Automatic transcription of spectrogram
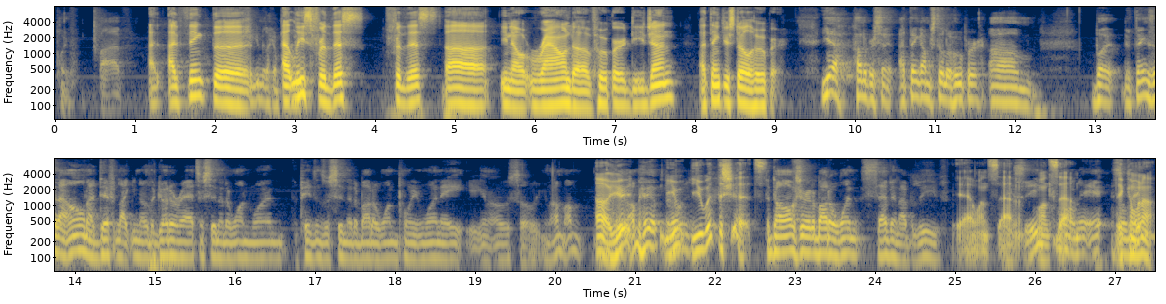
point five. I, I think the So give me like at least for this for this uh you know round of Hooper Degen, I think you're still a Hooper. Yeah, hundred percent. I think I'm still a hooper. Um, but the things that I own, I definitely like. You know, the gutter rats are sitting at a one one. Pigeons are sitting at about a 1.18. You know, so you know, I'm, I'm Oh, you're- I'm hip. You you with the shits? the dogs are at about a one seven, I believe. Yeah, one seven, See? one seven. on, man. They're So coming up.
